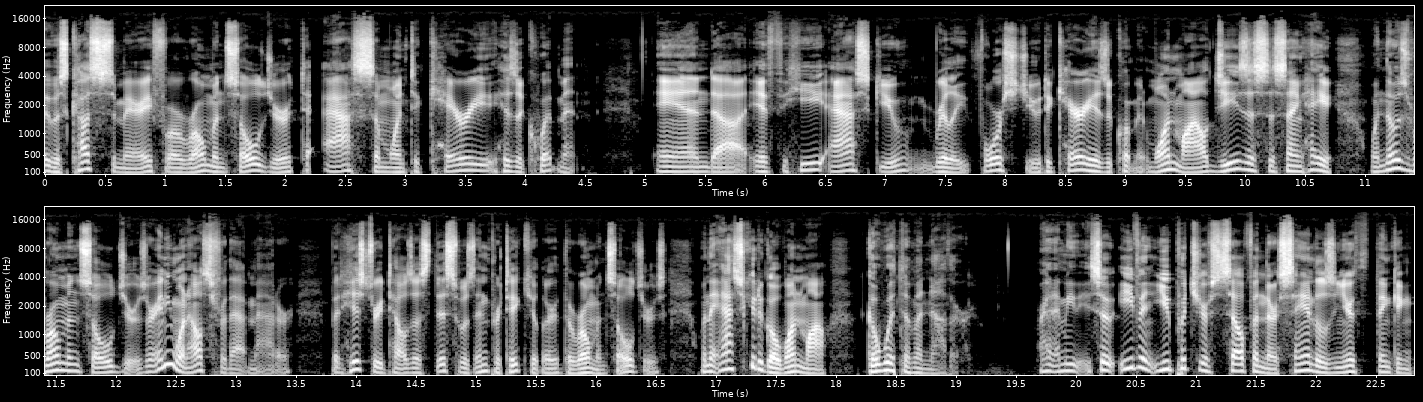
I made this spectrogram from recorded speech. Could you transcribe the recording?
it was customary for a Roman soldier to ask someone to carry his equipment. And uh, if he asked you, really forced you to carry his equipment one mile, Jesus is saying, hey, when those Roman soldiers, or anyone else for that matter, but history tells us this was in particular the Roman soldiers, when they ask you to go one mile, go with them another right? I mean, so even you put yourself in their sandals and you're thinking,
